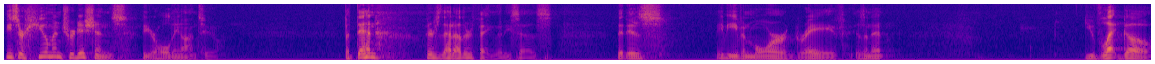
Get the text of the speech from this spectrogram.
these are human traditions that you're holding on to. But then there's that other thing that he says that is maybe even more grave, isn't it? You've let go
